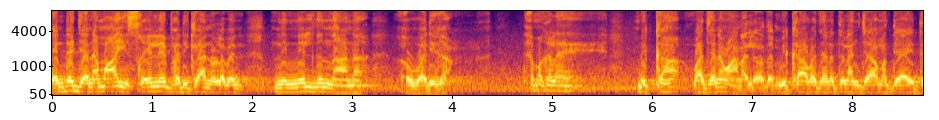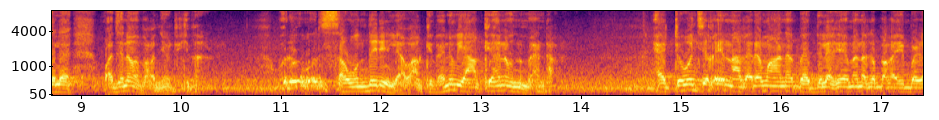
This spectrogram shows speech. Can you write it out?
എന്റെ ജനമായി ഇസ്രയേലിനെ ഭരിക്കാനുള്ളവൻ നിന്നിൽ നിന്നാണ് വരിക. മക്കളെ മിക്ക വചനമാണല്ലോ അത്. മിക്ക വചനത്തിൽ അഞ്ചാം അധ്യായത്തിലെ വചനമാണ് പറഞ്ഞുകൊണ്ടിരിക്കുന്നത്. ഒരു ഒരു സൗന്ദര്യമില്ല. വാക്കി അതിന് വ്യാഖ്യാനമൊന്നും വേണ്ട. ഏറ്റവും ചെറിയ നഗരമാണ് ബദ്ലഹേം എന്നൊക്കെ പറയുമ്പോൾ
